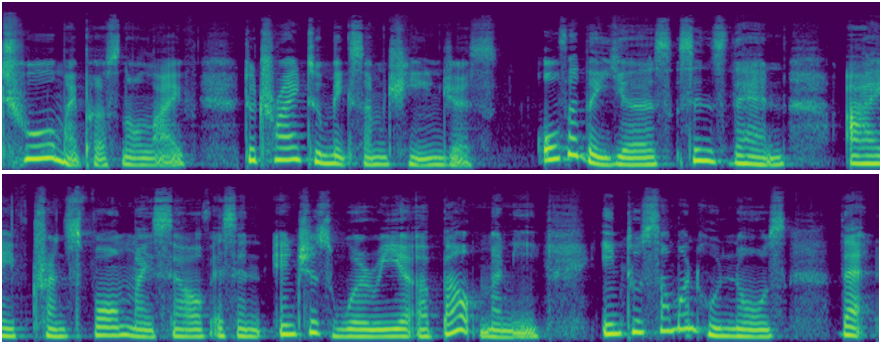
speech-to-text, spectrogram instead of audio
to my personal life to try to make some changes. Over the years since then, I've transformed myself as an anxious worrier about money into someone who knows that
